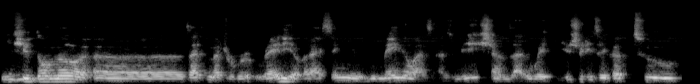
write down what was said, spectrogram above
If you don't know uh, that much radio, but I think you, you may know as, as a musician that way. Usually they got two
